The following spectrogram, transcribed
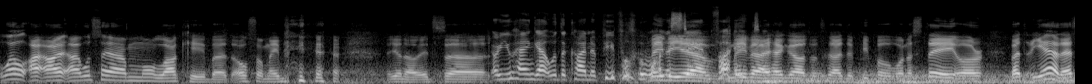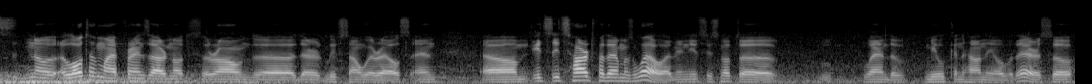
Well, I, I, would say I'm more lucky, but also maybe, you know, it's. Uh, Or you hang out with the kind of people who want to maybe stay yeah and fight. maybe i hang out with other people who want to stay or but yeah that's you know a lot of my friends are not around uh, they live somewhere else and um, it's it's hard for them as well i mean it's, it's not a land of milk and honey over there so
